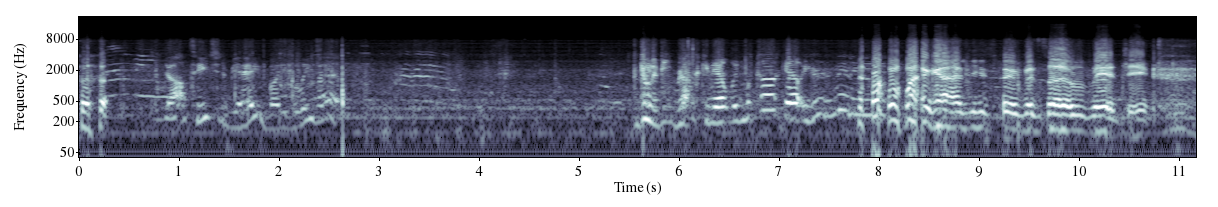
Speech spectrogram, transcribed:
Y'all teach you to behave, buddy. Believe that. Gonna be rocking out with my cock out here in a minute. oh my god, you stupid son of a bitch.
